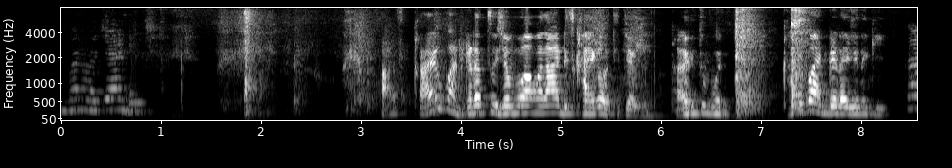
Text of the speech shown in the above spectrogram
बनवायची अंड्याची. आज काय भानगडात तुझ्यामुळे आम्हाला अंडीच खायला होती त्या काय तू म्हण? काय भानगड आहे नक्की? का?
